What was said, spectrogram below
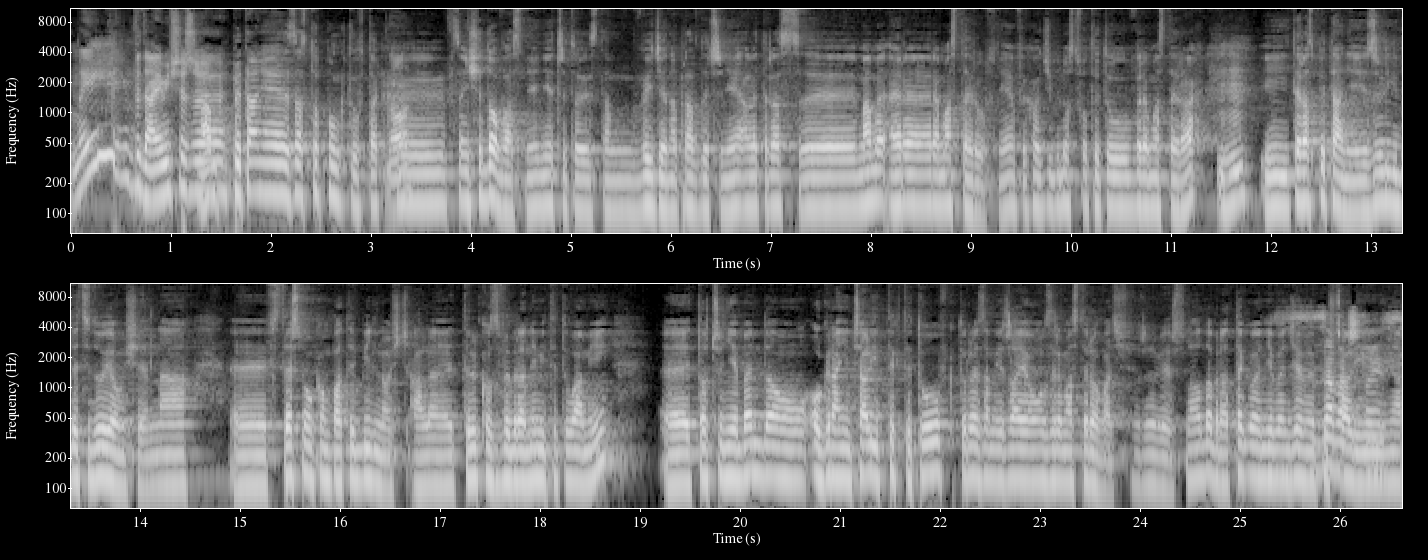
No i wydaje mi się, że... Mam pytanie za 100 punktów, tak no. E, w sensie do Was, nie? nie czy to jest tam, wyjdzie naprawdę czy nie, ale teraz y, mamy erę remasterów, nie? Wychodzi mnóstwo tytułów w remasterach mhm. i teraz pytanie, jeżeli decydują się na y, wsteczną kompatybilność, ale tylko z wybranymi tytułami, E, to czy nie będą ograniczali tych tytułów, które zamierzają zremasterować, że wiesz, no dobra, tego nie będziemy Zobacz, puszczali jest... na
